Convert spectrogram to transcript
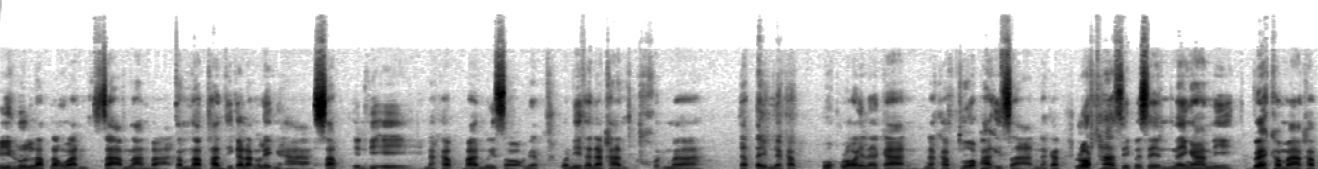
มีลุ้นรับรางวัล 3 ล้านบาทสำหรับท่านที่กำลังเล็งหาทรัพย์ NPA นะครับ บ้านมือสองเนี่ย วันนี้ธนาคารขนมา จัดเต็มเลยครับ 600 รายการนะครับทั่วภาคอีสานนะครับลด 50%ในงานนี้ แวะเข้ามาครับ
